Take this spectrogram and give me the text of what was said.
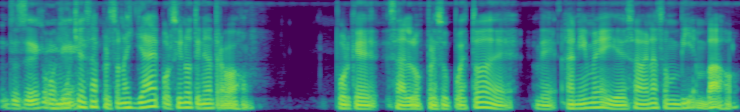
Entonces, como muchas que... de esas personas ya de por sí no tenían trabajo. Porque o sea, los presupuestos de, de anime y de esa vaina son bien bajos.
